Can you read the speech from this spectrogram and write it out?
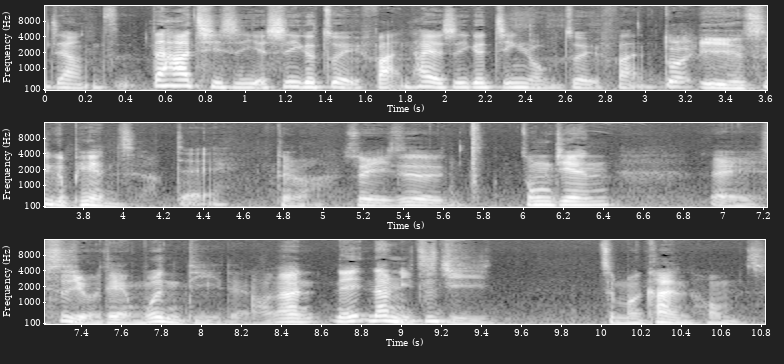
这样子，但他其实也是一个罪犯，他也是一个金融罪犯，对，也是个骗子啊，对，对吧？所以这中间，哎、欸，是有点问题的。那那那你自己怎么看 Holmes？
